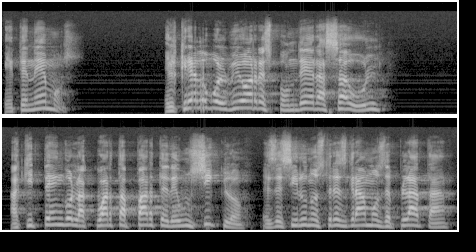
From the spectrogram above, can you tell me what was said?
¿Qué tenemos? El criado volvió a responder a Saúl, Aquí tengo la cuarta parte de un ciclo, es decir, unos tres gramos de plata.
